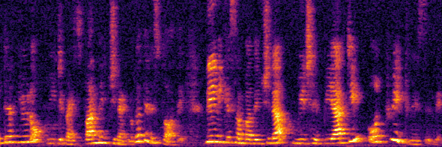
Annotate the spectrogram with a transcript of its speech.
ఇంటర్వ్యూలో వీటిపై స్పందించినట్లుగా తెలుస్తోంది. దీనికి సంబంధించిన విజయ్ పిఆర్టీ ఓ ట్వీట్ వేసింది.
